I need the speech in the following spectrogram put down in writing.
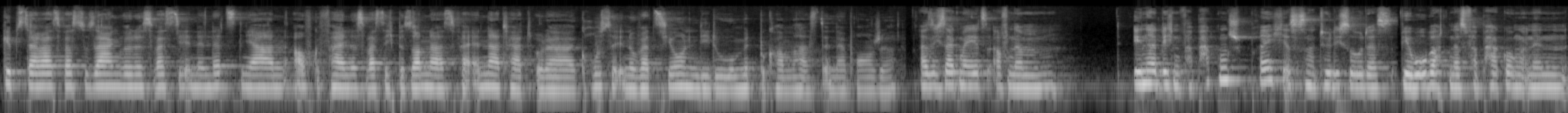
Gibt es da was, was du sagen würdest, was dir in den letzten Jahren aufgefallen ist, was sich besonders verändert hat oder große Innovationen, die du mitbekommen hast in der Branche? Also ich sage mal jetzt auf einem inhaltlichen Verpackungssprech ist es natürlich so, dass wir beobachten, dass Verpackungen in den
